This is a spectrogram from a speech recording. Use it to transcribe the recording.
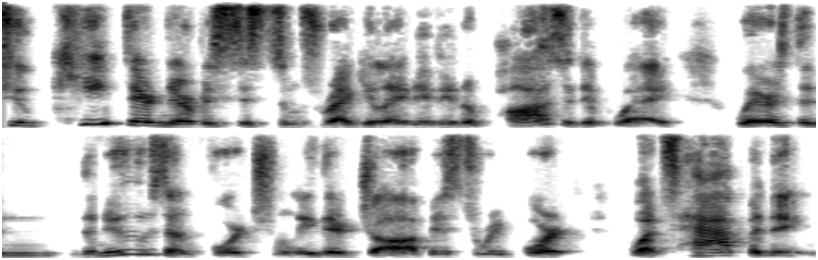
to keep their nervous systems regulated in a positive way whereas the, the news unfortunately their job is to report what's happening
